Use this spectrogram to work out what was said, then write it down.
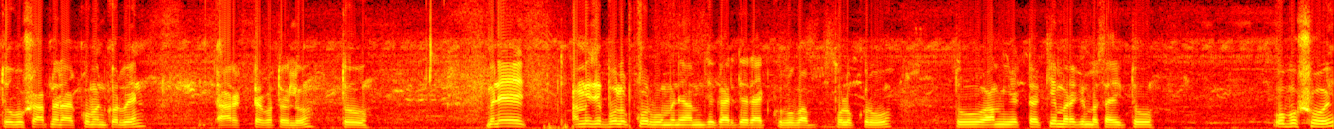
তো অবশ্যই আপনারা কমেন্ট করবেন। আর একটা কথা হলো, তো মানে আমি যে ব্লগ করব মানে আমি যে গাড়িতে রাইড করব বা ব্লগ করব, তো আমি একটা ক্যামেরা কিনবা চাই, তো অবশ্যই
